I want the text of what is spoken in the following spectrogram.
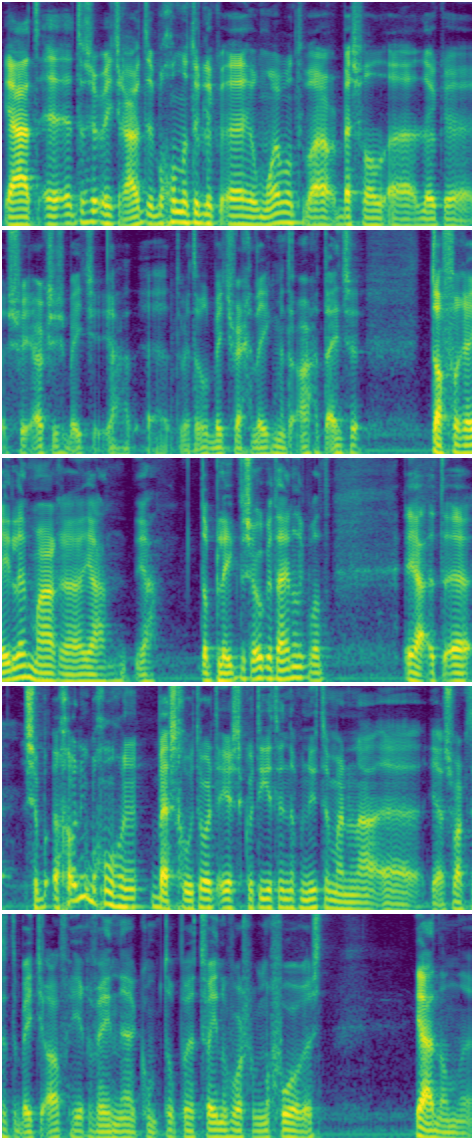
Ja, het, het is een beetje raar. Het begon natuurlijk heel mooi, want er waren best wel leuke sfeeracties. Een beetje, ja, het werd er een beetje vergeleken met de Argentijnse taferelen. Maar uh, ja, ja, dat bleek dus ook uiteindelijk. Want ja, het, uh, ze, Groningen begon gewoon best goed hoor. Het eerste kwartier, 20 minuten. Maar daarna uh, ja, zwakte het een beetje af. Heerenveen komt op 2-0 voorsprong nog voor rust. Ja, en dan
